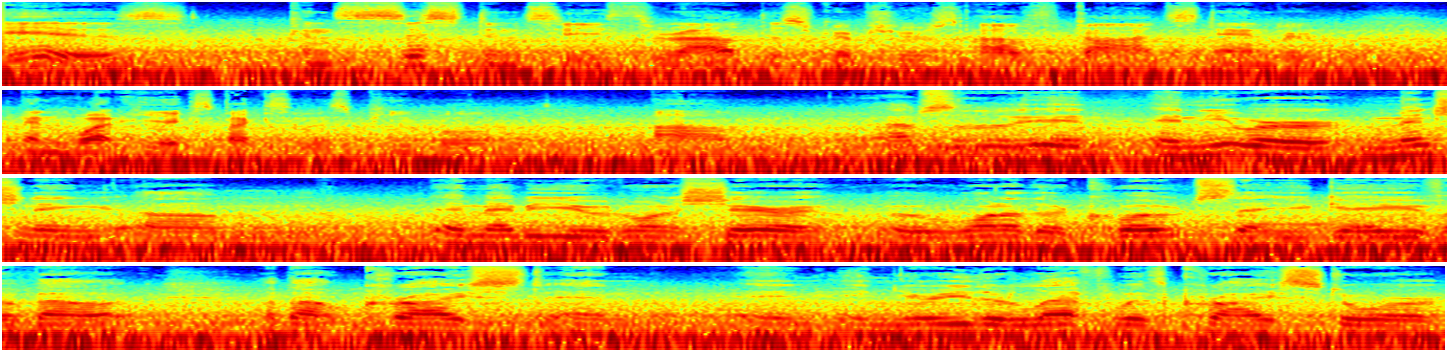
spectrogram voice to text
is consistency throughout the Scriptures of God's standard and what He expects of His people. Um, Absolutely, and, and you were mentioning, um, and maybe you would want to share it. Uh, one of the quotes that you gave about about Christ, and and, and you're either left with Christ or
